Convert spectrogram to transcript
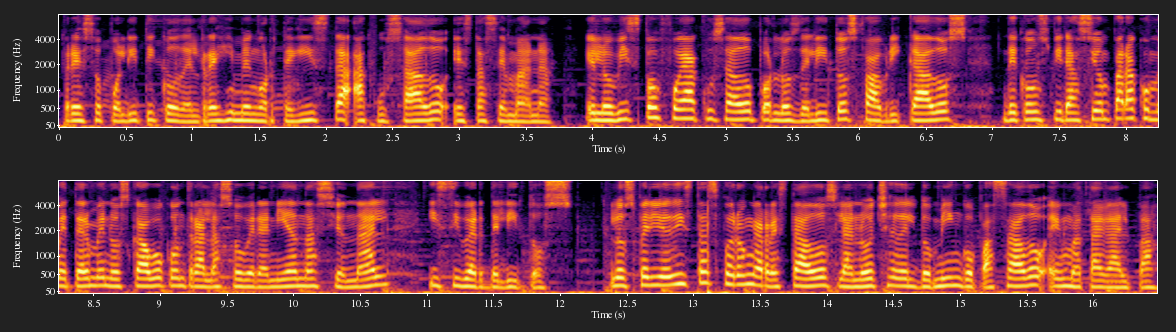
preso político del régimen orteguista acusado esta semana. El obispo fue acusado por los delitos fabricados de conspiración para cometer menoscabo contra la soberanía nacional y ciberdelitos. Los periodistas fueron arrestados la noche del domingo pasado en Matagalpa.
